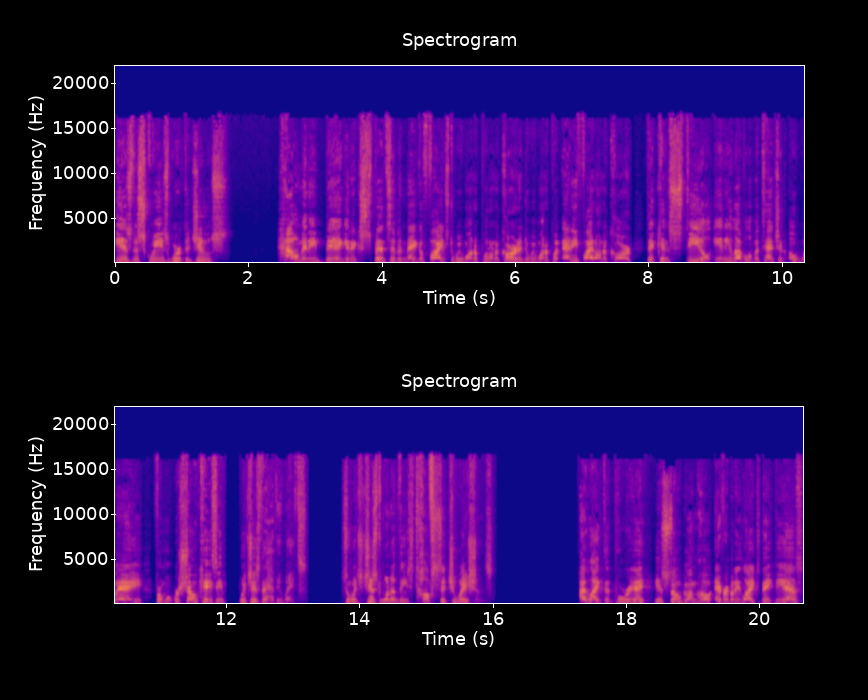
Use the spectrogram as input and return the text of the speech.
is the squeeze worth the juice? How many big and expensive and mega fights do we want to put on a card? And do we want to put any fight on a card that can steal any level of attention away from what we're showcasing, which is the heavyweights? So it's just one of these tough situations. I like that Poirier is so gung ho. Everybody likes Nate Diaz.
